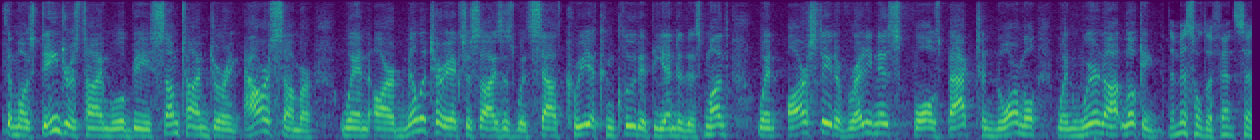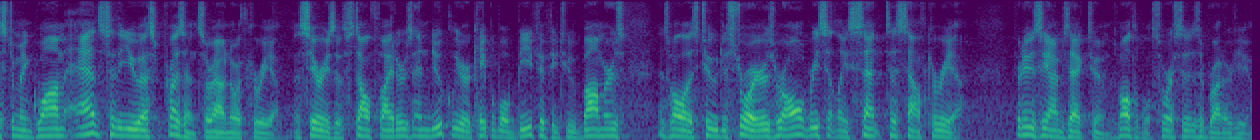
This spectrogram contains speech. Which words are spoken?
The most dangerous time will be sometime during our summer when our military exercises with South Korea conclude at the end of this month, when our state of readiness falls back to normal when we're not looking. The missile defense system in Guam adds to the U.S. presence around North Korea. A series of stealth fighters and nuclear-capable B-52 bombers, as well as two destroyers, were all recently sent to South Korea. For Newsy, I'm Zach Toombs. Multiple sources, a broader view.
